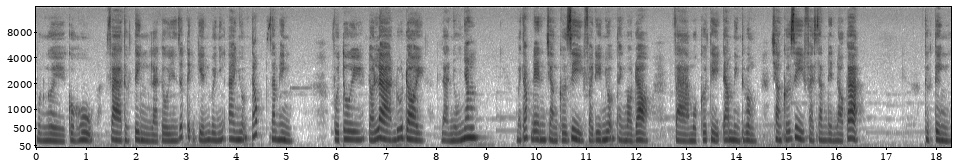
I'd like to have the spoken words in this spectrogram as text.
Một người cổ hủ và thực tình là tôi rất định kiến với những ai nhuộm tóc, giam hình. Với tôi đó là đua đòi, là nhố nhăng mái tóc đen chẳng cớ gì phải đi nhuộm thành màu đỏ và một cơ thể đang bình thường chẳng cớ gì phải xăm đen nó cả. Thực tình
